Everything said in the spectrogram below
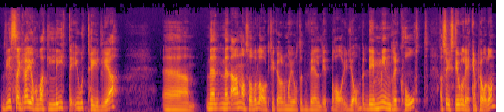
vissa grejer har varit lite otydliga. Men, men annars överlag tycker jag de har gjort ett väldigt bra jobb. Det är mindre kort, alltså i storleken på dem.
